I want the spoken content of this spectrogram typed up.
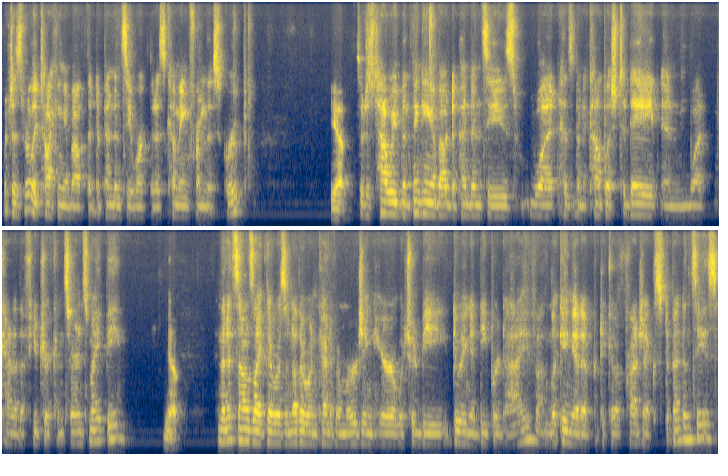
which is really talking about the dependency work that is coming from this group. Yep. So just how we've been thinking about dependencies, what has been accomplished to date, and what kind of the future concerns might be. Yep. And then it sounds like there was another one kind of emerging here, which would be doing a deeper dive on looking at a particular project's dependencies.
